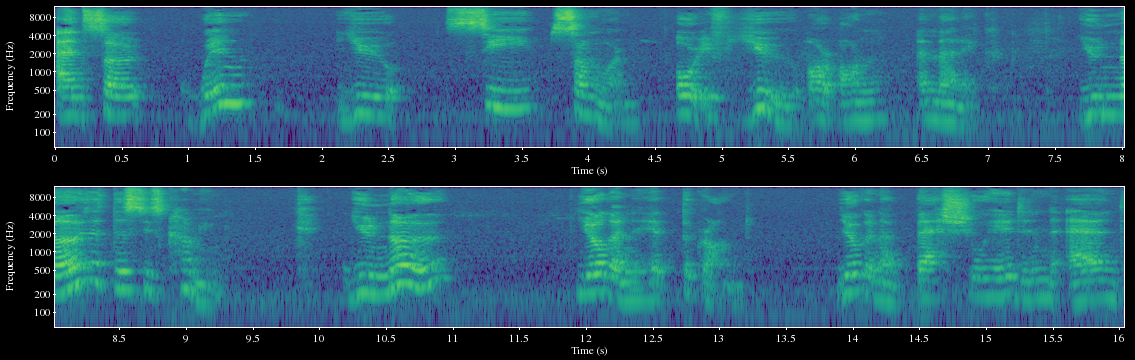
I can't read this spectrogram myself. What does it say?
And so when you see someone, or if you are on a manic, you know that this is coming. You know you're going to hit the ground. You're going to bash your head in and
